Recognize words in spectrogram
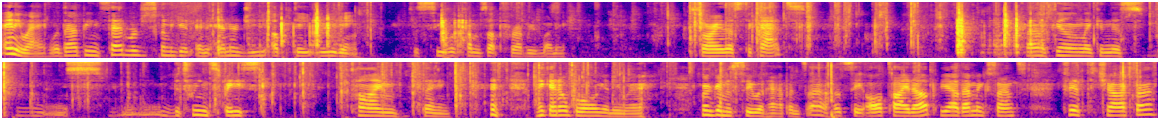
Anyway, with that being said, we're just going to get an energy update reading. Just see what comes up for everybody. Sorry, that's the cats of feeling like in this between space time thing. like I don't belong anywhere. We're going to see what happens. Ah, let's see, all tied up. Yeah, that makes sense. Fifth chakra,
